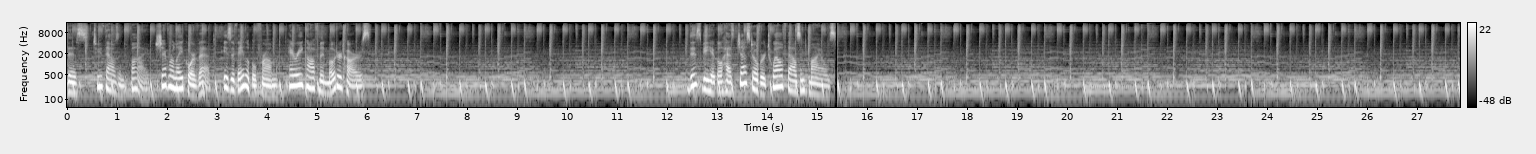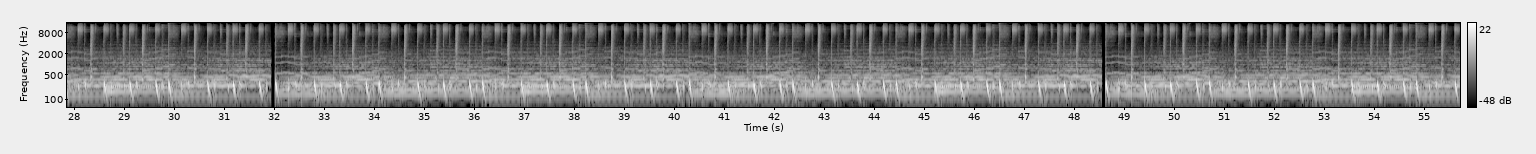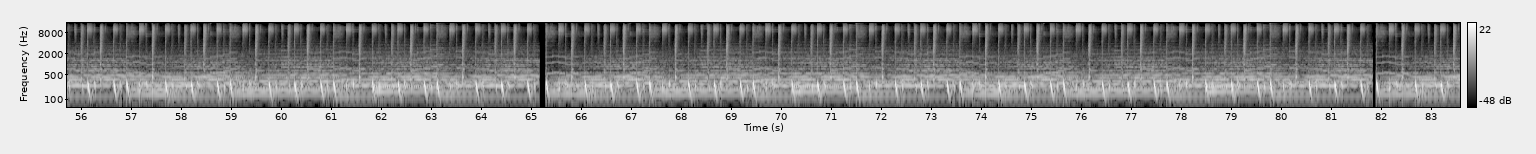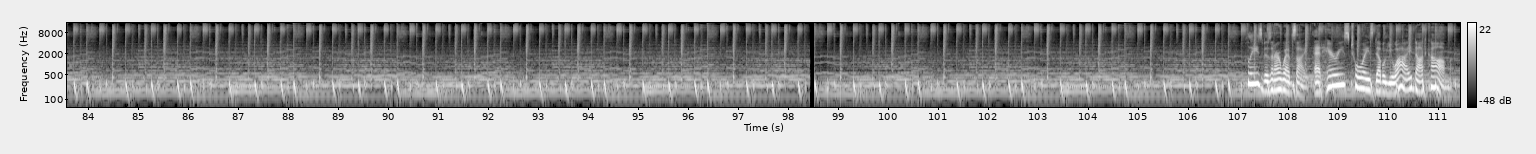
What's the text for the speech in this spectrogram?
This 2005 Chevrolet Corvette is available from Harry Kaufmann Motor Cars. This vehicle has just over 12,000 miles. Please visit our website at harrystoyswi.com.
